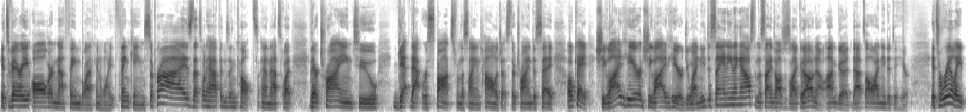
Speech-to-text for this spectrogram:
It's very all or nothing, black and white thinking. Surprise! That's what happens in cults, and that's what they're trying to get that response from the Scientologists. They're trying to say, okay, she lied here and she lied here. Do I need to say anything else? And the Scientologist is like, oh no, I'm good. That's all I needed to hear. It's really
